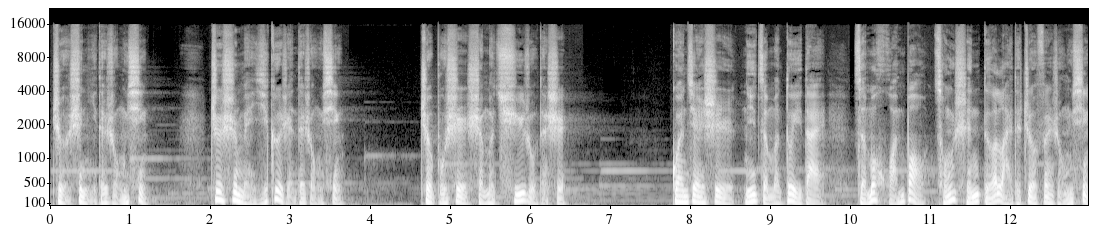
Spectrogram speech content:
这是你的荣幸，这是每一个人的荣幸，这不是什么屈辱的事。关键是你怎么对待。怎么还报从神得来的这份荣幸？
